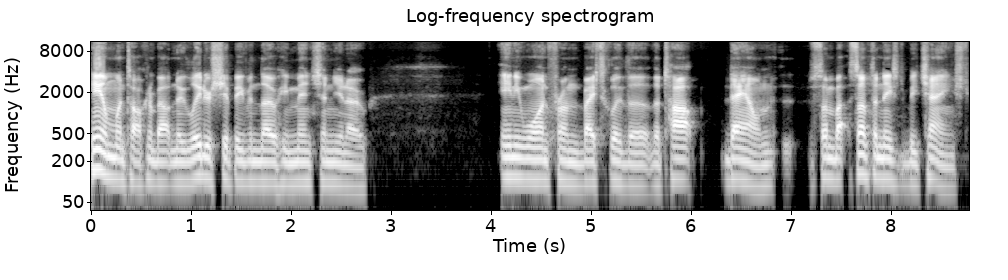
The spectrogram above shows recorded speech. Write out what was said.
him when talking about new leadership, even though he mentioned, you know, anyone from basically the the top down, somebody something needs to be changed.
